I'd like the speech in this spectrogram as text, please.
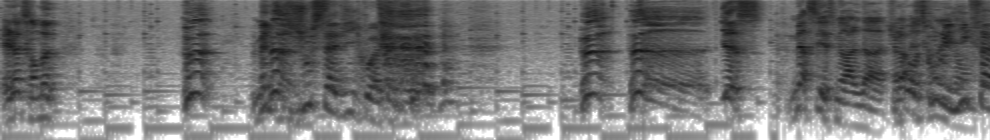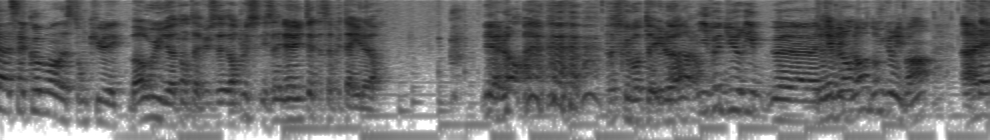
Et là, c'est en mode. Le mec il joue sa vie quoi. comme- Yes Merci Esmeralda. Est-ce qu'on lui nique sa, sa commande à cet enculé? Bah oui, attends, t'as vu, en plus, il a une tête à s'appeler Tyler. Et alors? Parce que bon, Tyler. Alors, il veut du riz, euh, Du riz blanc. donc du riz brun. Allez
